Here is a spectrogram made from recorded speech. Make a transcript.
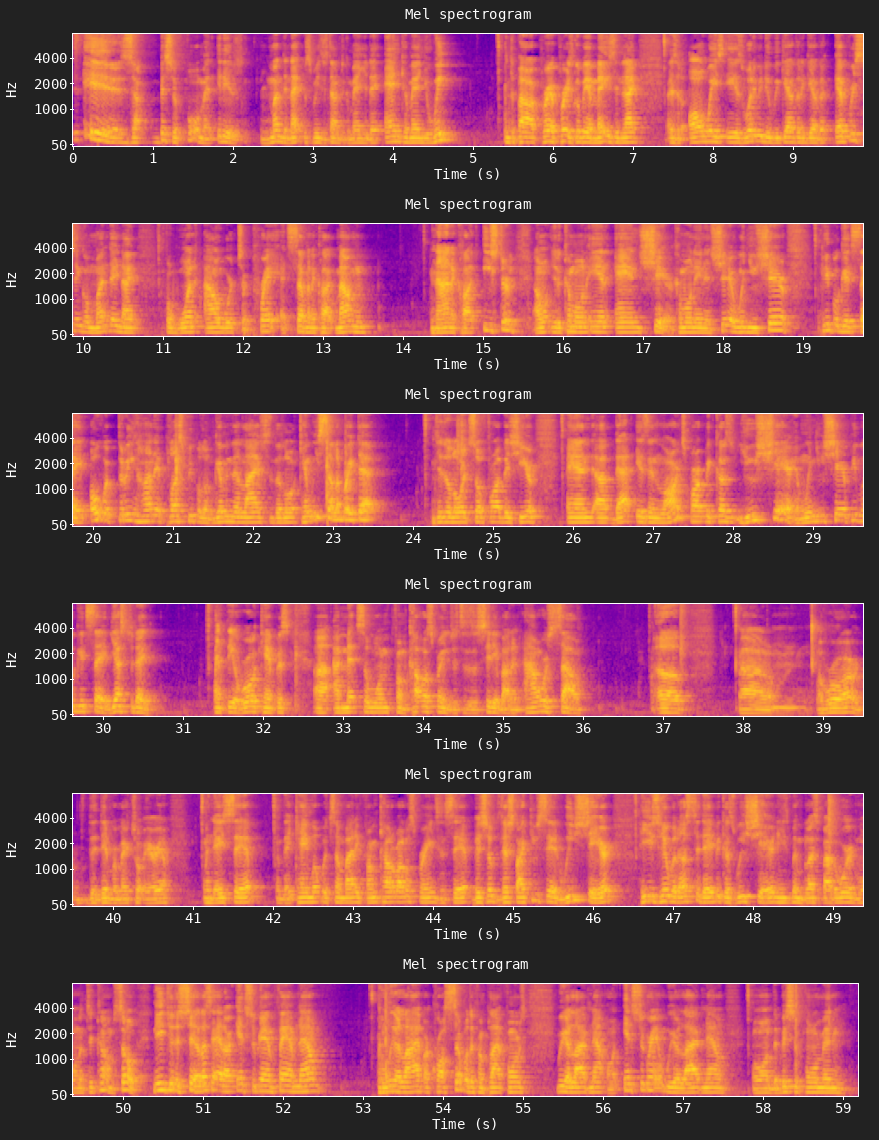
This is uh, Bishop Foreman. It is Monday night, which means it's time to command your day and command your week. The power of prayer. Prayer is going to be amazing tonight, as it always is. What do we do? We gather together every single Monday night for one hour to pray at 7 o'clock Mountain. 9 o'clock Eastern. I want you to come on in and share. Come on in and share. When you share, people get saved. Over 300 plus people have given their lives to the Lord. Can we celebrate that? To the Lord so far this year. And uh, that is in large part because you share. And when you share, people get saved. Yesterday, at the Aurora campus, uh, I met someone from Colorado Springs, which is a city about an hour south of um, Aurora, or the Denver metro area. And they said, they came up with somebody from Colorado Springs and said, Bishop, just like you said, we shared. He's here with us today because we shared and he's been blessed by the word and wanted to come. So, need you to share. Let's add our Instagram fam now. And we are live across several different platforms. We are live now on Instagram. We are live now on the Bishop Foreman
